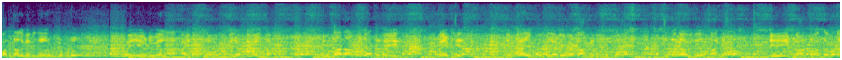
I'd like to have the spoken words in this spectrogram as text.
పద్నాలుగు ఎన్నికలు ఉన్నప్పుడు ముప్పై ఏడు వేల ఐదు వందల ఓట్లు మెజార్టీ గెలుస్తాం ఈసారి ఆ మెజార్టీని బ్రేక్ చేసి ఇంకా ఎక్కువ మెజార్టీ మేము టార్గెట్లు పెట్టుకున్నాం ఖచ్చితంగా విజయం సాధిస్తాం. ఈ ప్రాంతం అంతా కూడా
